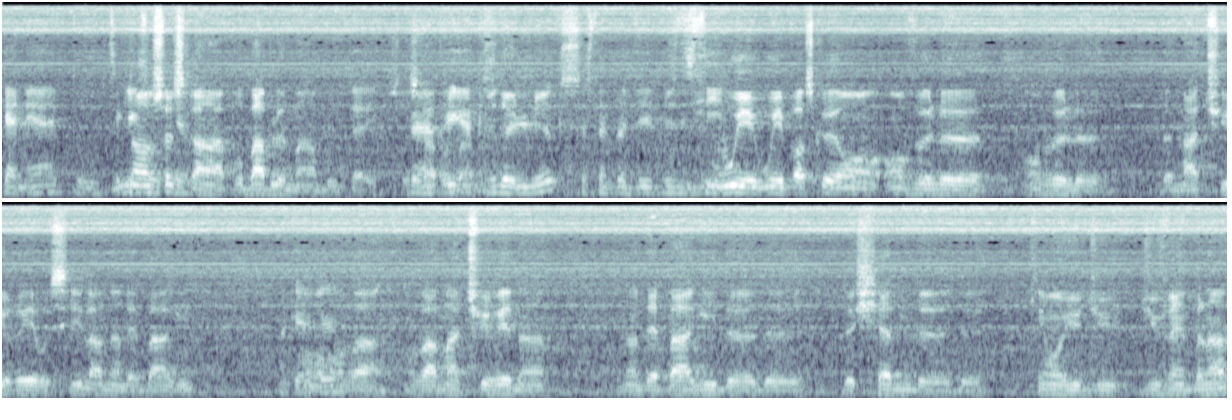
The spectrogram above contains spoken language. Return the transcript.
canette ou Non, ce que- sera probablement en bouteille. Ce un sera un probablement- de luxe, c'est un produit plus distillé. Oui, oui, parce qu'on on veut, le, on veut le, le maturer aussi là, dans des barils. On, va, on va maturer dans, dans des barils de, de, de chênes de, de- qui ont eu du, du vin blanc.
